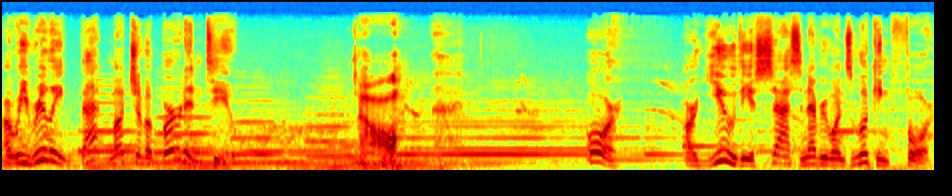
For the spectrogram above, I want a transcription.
Are we really that much of a burden to you? Oh. Or are you the assassin everyone's looking for?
